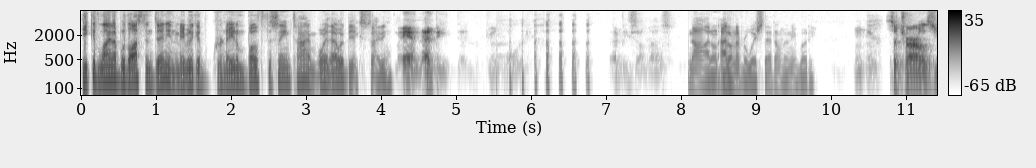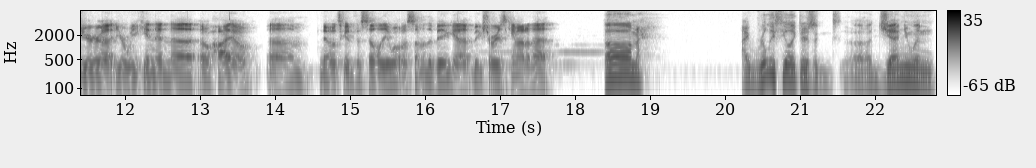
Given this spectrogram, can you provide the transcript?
he could line up with Austin Denny and maybe they could grenade them both at the same time. Boy, that would be exciting. Man, that'd be good lord. that'd be something else. No, I don't I don't ever wish that on anybody. Mm-mm. So Charles, your uh, your weekend in uh, Ohio, um, know it's a good facility. What was some of the big uh, big stories that came out of that? Um, I really feel like there's a, a genuine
